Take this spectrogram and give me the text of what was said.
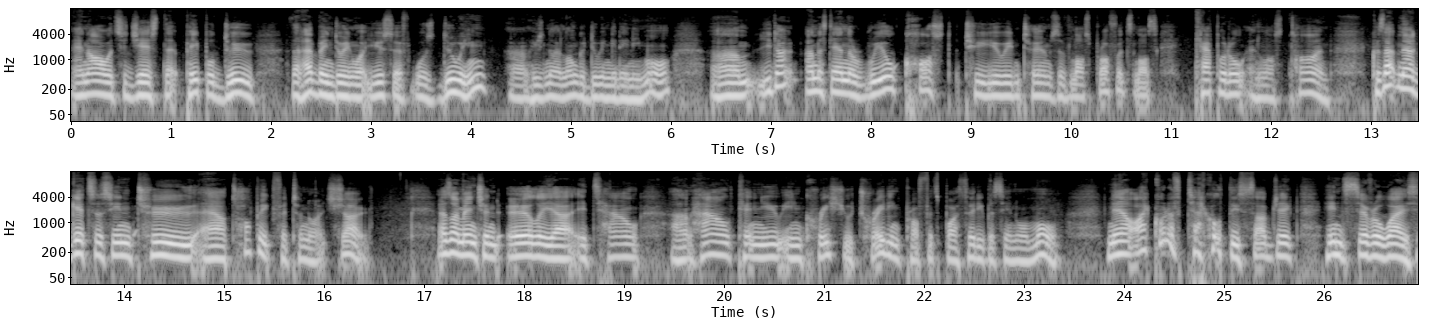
And I would suggest that people do, that have been doing what Yusuf was doing, uh, who's no longer doing it anymore, um, you don't understand the real cost to you in terms of lost profits, lost capital, and lost time. Because that now gets us into our topic for tonight's show. As I mentioned earlier, it's how, um, how can you increase your trading profits by 30% or more? Now, I could have tackled this subject in several ways.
